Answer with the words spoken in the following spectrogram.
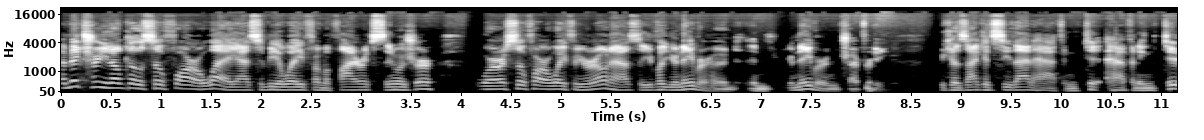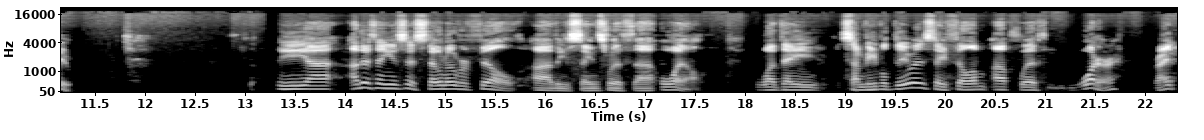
And make sure you don't go so far away as to be away from a fire extinguisher or so far away from your own house that you put your neighborhood and your neighbor in jeopardy. Because I could see that happen t- happening too. The uh, other thing is this: don't overfill uh, these things with uh, oil. What they some people do is they fill them up with water, right?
